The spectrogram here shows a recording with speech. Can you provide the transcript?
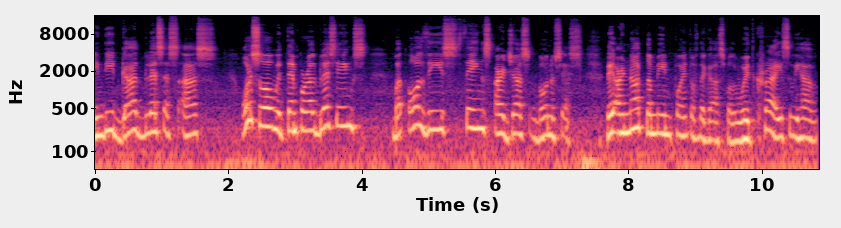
Indeed, God blesses us also with temporal blessings, but all these things are just bonuses. They are not the main point of the gospel. With Christ, we have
